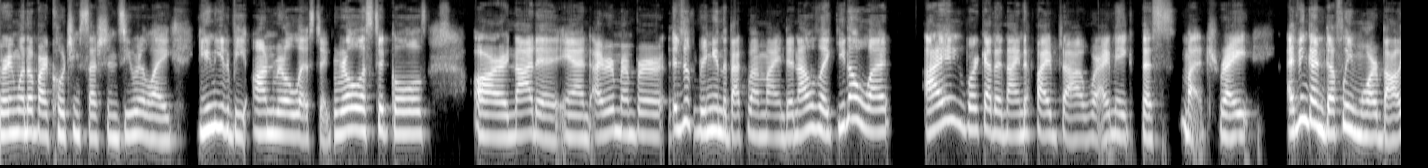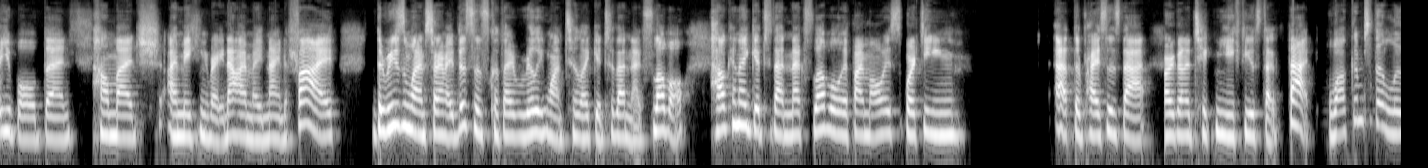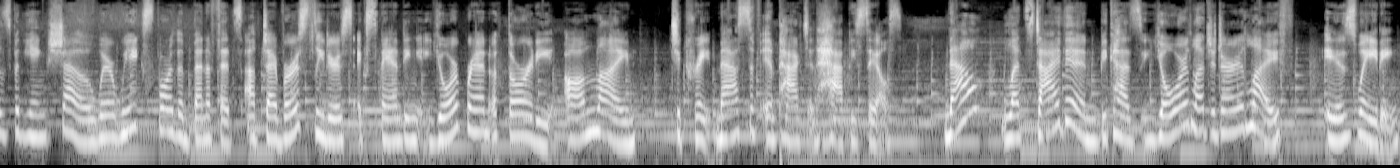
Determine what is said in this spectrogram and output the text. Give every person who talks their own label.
Speaker 1: during one of our coaching sessions, you were like, you need to be unrealistic. Realistic goals are not it. And I remember it just ringing in the back of my mind. And I was like, you know what? I work at a nine to five job where I make this much, right? I think I'm definitely more valuable than how much I'm making right now. I'm at nine to five. The reason why I'm starting my business because I really want to like get to that next level. How can I get to that next level if I'm always working at the prices that are going to take me a few steps back.
Speaker 2: Welcome to the Elizabeth Yang Show, where we explore the benefits of diverse leaders expanding your brand authority online to create massive impact and happy sales. Now, let's dive in because your legendary life is waiting.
